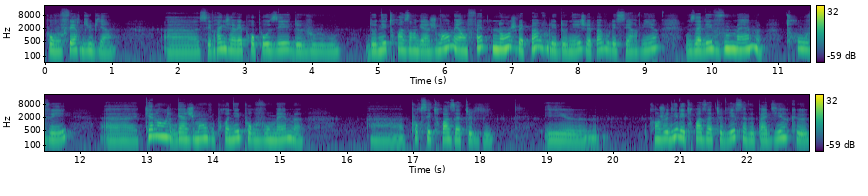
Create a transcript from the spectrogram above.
pour vous faire du bien. Euh, c'est vrai que j'avais proposé de vous donner trois engagements, mais en fait, non, je ne vais pas vous les donner, je ne vais pas vous les servir. Vous allez vous-même trouver euh, quel engagement vous prenez pour vous-même euh, pour ces trois ateliers. Et quand je dis les trois ateliers, ça ne veut pas dire que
